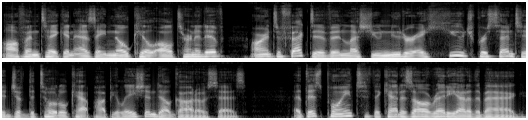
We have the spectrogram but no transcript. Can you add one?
often taken as a no kill alternative, aren't effective unless you neuter a huge percentage of the total cat population, Delgado says. At this point, the cat is already out of the bag.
